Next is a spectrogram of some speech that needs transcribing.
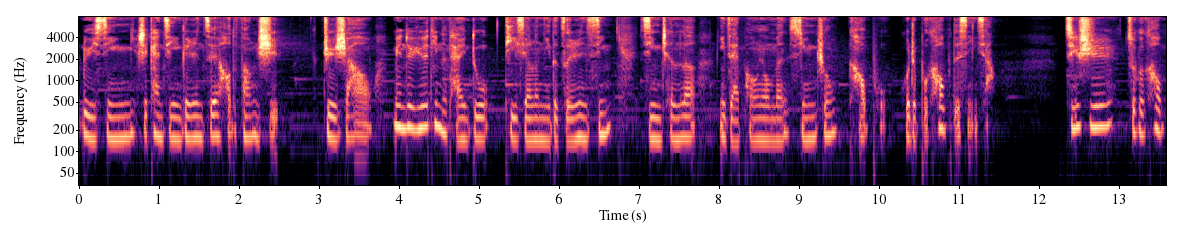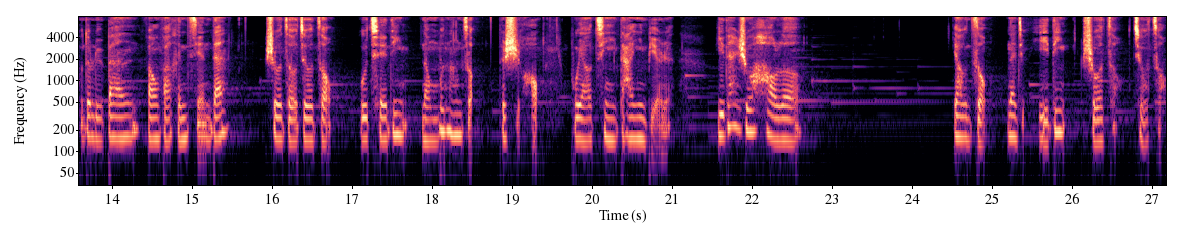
旅行是看清一个人最好的方式。至少面对约定的态度，体现了你的责任心，形成了你在朋友们心中靠谱或者不靠谱的形象。其实做个靠谱的旅伴方法很简单，说走就走，不确定能不能走的时候，不要轻易答应别人。一旦说好了要走，那就一定说走就走。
